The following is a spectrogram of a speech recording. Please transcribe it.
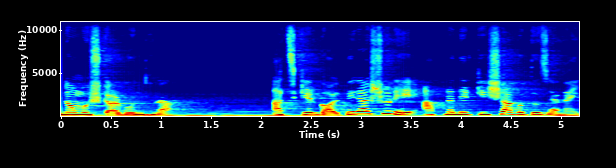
নমস্কার বন্ধুরা। আজকের গল্পের আসরে আপনাদেরকে স্বাগত জানাই।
